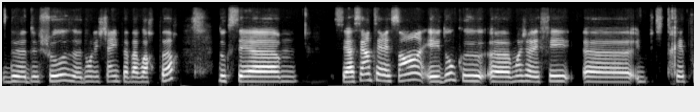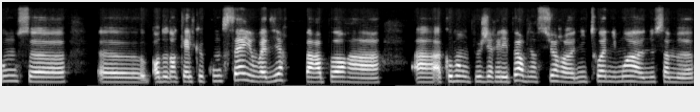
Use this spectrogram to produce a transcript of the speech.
de, choses dont les chiens ils peuvent avoir peur. Donc, c'est assez intéressant. Et donc, moi, j'avais fait une petite réponse en donnant quelques conseils, on va dire, par rapport à, à comment on peut gérer les peurs. Bien sûr, ni toi ni moi ne sommes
